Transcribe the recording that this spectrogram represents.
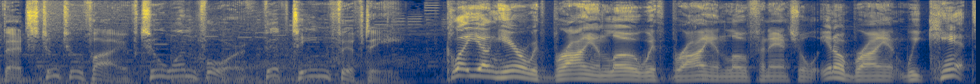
That's 225 214 1550. Clay Young here with Brian Lowe with Brian Lowe Financial. You know, Brian, we can't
